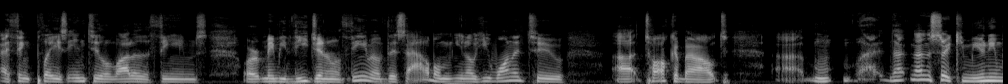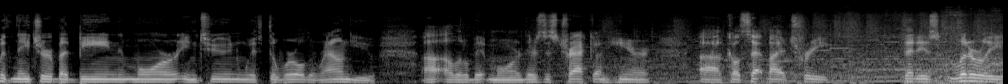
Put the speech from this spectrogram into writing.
i think plays into a lot of the themes or maybe the general theme of this album. You know he wanted to uh, talk about uh, not, not necessarily communing with nature, but being more in tune with the world around you uh, a little bit more. There's this track on here uh, called Sat by a Tree that is literally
